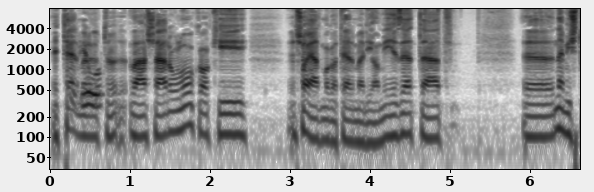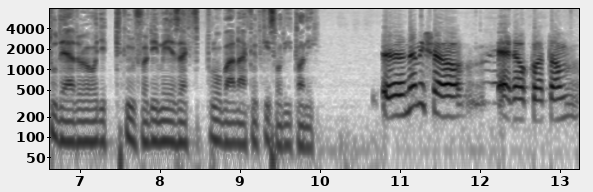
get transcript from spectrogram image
egy termelőtől vásárolok, aki saját maga termeli a mézet, tehát nem is tud erről, hogy itt külföldi mézek próbálnák őt kiszorítani. Nem is a, erre akartam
